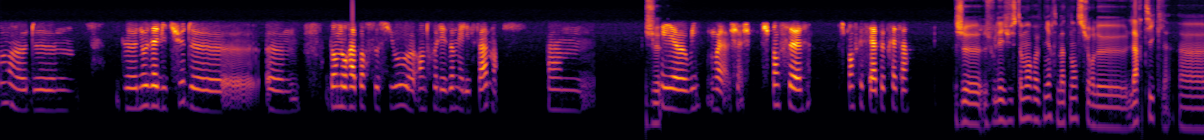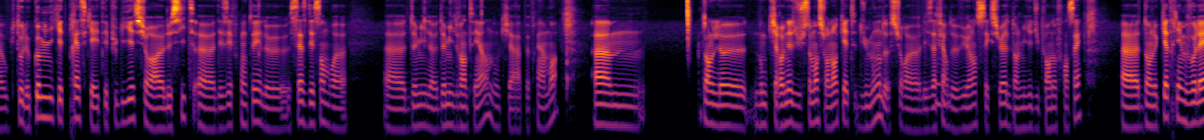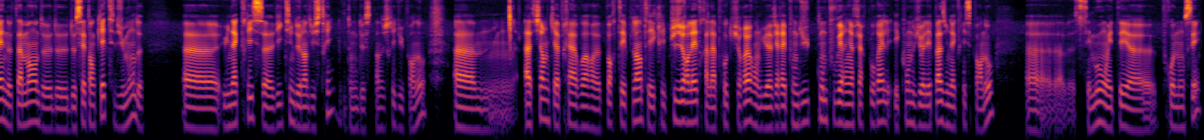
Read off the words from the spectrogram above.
de de nos habitudes dans nos rapports sociaux entre les hommes et les femmes. Je... Et oui, voilà, je, je pense, je pense que c'est à peu près ça. Je, voulais justement revenir maintenant sur l'article, euh, ou plutôt le communiqué de presse qui a été publié sur euh, le site euh, des effrontés le 16 décembre 2021, donc il y a à peu près un mois, dans le, donc qui revenait justement sur l'enquête du Monde sur les affaires mmh. de violences sexuelles dans le milieu du porno français. dans le quatrième volet notamment de, de cette enquête du Monde, euh, une actrice euh, victime de l'industrie, donc de cette industrie du porno, euh, affirme qu'après avoir porté plainte et écrit plusieurs lettres à la procureure, on lui avait répondu qu'on ne pouvait rien faire pour elle et qu'on ne violait pas une actrice porno. ces mots ont été prononcés.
